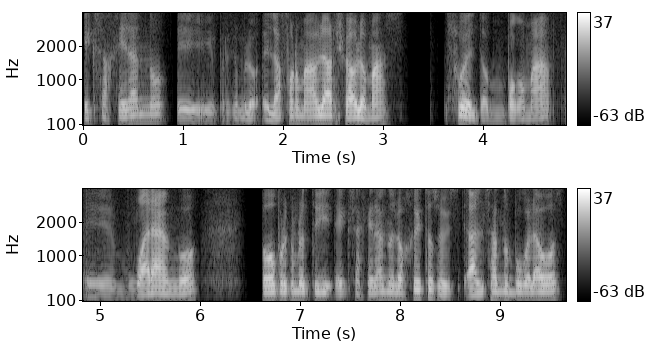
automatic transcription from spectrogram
exagerando, eh, por ejemplo, en la forma de hablar, yo hablo más suelto, un poco más eh, guarango, o por ejemplo estoy exagerando los gestos, alzando un poco la voz,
